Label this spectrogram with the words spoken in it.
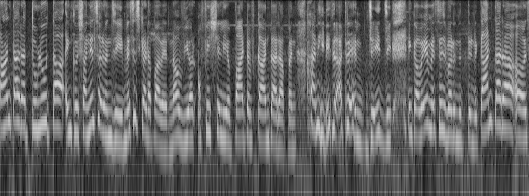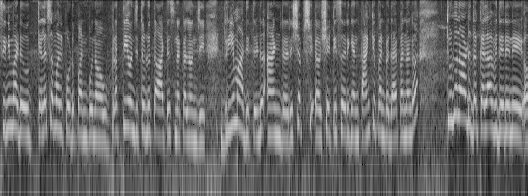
ಕಾಂತಾರ ತುಳುತ, ಇಂಕು ಶನಿಲ್ ಸರ್ ಒಂಜಿ ಮೆಸೇಜ್ ಕಡಪಾವೇರ್ now we are officially a part of Kantara ಪನ್. ಹಾನ್ ಇಡೀ ರಾತ್ರಿ ಅನ್ ಜೈಜ್ಜಿ, ಇಂಕ ಅವೇ ಮೆಸೇಜ್ ಬರೋದಿತ್ತುಂಡು. ಕಾಂತಾರ ಸಿನಿಮಾಡು ಕೆಲಸ ಮಲ್ಪೊಡು ಪನ್ಪು ನಾವು ಪ್ರತಿಯೊಂಜಿ ತುಳುತ ಆರ್ಟಿಸ್ಟ್ನ ಒಂಜಿ ಡ್ರೀಮ್ ಆದಿತ್ತುಂಡು. ಆ್ಯಂಡ್ ರಿಷಬ್ ಶೆಟ್ಟಿ ಸರ್ಗೆ ಥ್ಯಾಂಕ್ ಯು ಪನ್ಪ. ದಾಯ್ ಪನ್ನಗ ತುಳುನಾಡದ ಕಲಾವಿದರೇನೆ ಆ,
